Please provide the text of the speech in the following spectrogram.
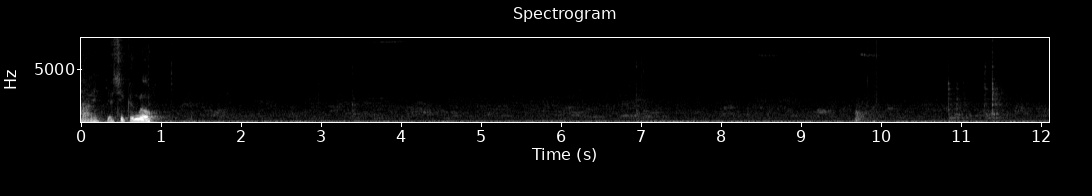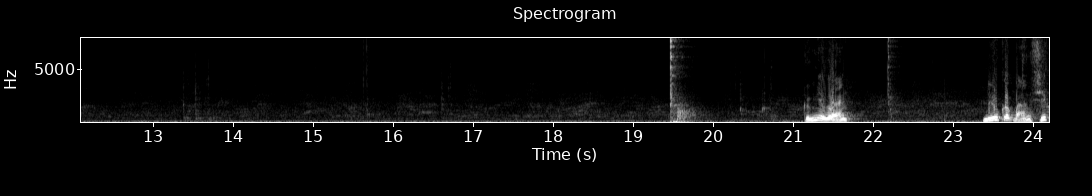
Rồi, giờ siết cứng luôn. Cứng nha các bạn. Nếu các bạn siết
